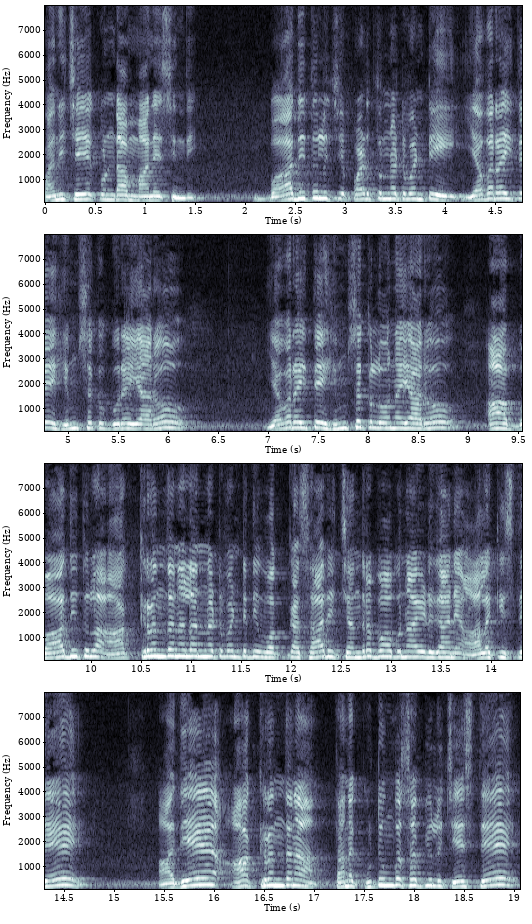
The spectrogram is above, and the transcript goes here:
పని చేయకుండా మానేసింది. బాధితులు చే- పడుతున్నటువంటి ఎవరైతే హింసకు గురయ్యారో ఎవరైతే హింసకు లోనయ్యారో ఆ బాధితుల ఆక్రందనలు అన్నటువంటిది ఒక్కసారి చంద్రబాబు నాయుడు గాని ఆలకిస్తే అదే ఆక్రందన తన కుటుంబ సభ్యులు చేస్తే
